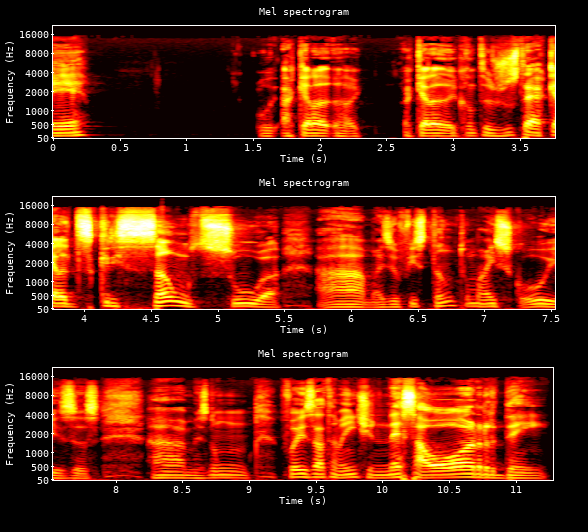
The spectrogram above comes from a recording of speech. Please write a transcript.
é aquela aquela quanto justa é aquela descrição sua. Ah, mas eu fiz tanto mais coisas. Ah, mas não foi exatamente nessa ordem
